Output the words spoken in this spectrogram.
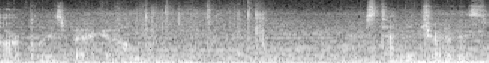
our place back at home. It's time to try this.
